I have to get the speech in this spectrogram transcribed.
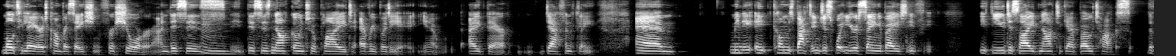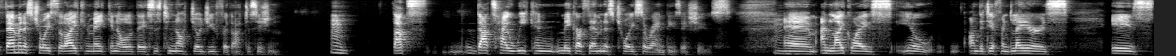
multi-layered conversation for sure. And this is mm. this is not going to apply to everybody, you know, out there. Definitely. Um, I mean, it, it comes back to just what you're saying about if if you decide not to get Botox, the feminist choice that I can make in all of this is to not judge you for that decision. Mm. That's that's how we can make our feminist choice around these issues. Mm. Um, and likewise, you know, on the different layers, is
